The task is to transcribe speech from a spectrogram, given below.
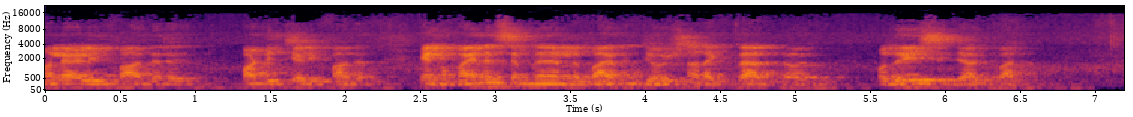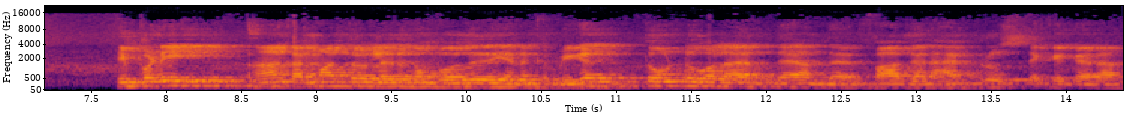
மலையாளி ஃபாதர் பாண்டிச்சேரி ஃபாதர் எங்கள் மைனஸ் செமினரில் பதினஞ்சு வருஷம் ரெக்டராக இருந்தவர். உதவி செஞ்சார் பார். இப்படி நான் கர்மாத்தூரில் இருக்கும்போது எனக்கு மிக தூண்டுகோலாக இருந்த அந்த ஃபாதர் ஆண்ட்ரூஸ் தெக்ககரா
